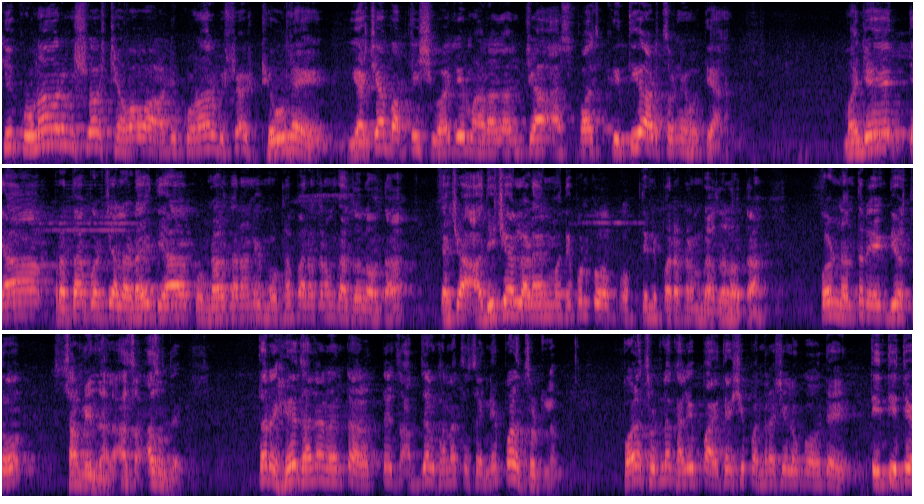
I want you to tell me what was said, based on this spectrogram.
की कोणावर विश्वास ठेवावा आणि कोणावर विश्वास ठेवू नये याच्या बाबतीत शिवाजी महाराजांच्या आसपास किती अडचणी होत्या म्हणजे त्या प्रतापगडच्या लढाईत या कोंढाळकरांनी मोठा पराक्रम गाजवला होता. त्याच्या आधीच्या लढायांमध्ये पण को त्यांनी पराक्रम गाजवला होता. पण नंतर एक दिवस तो सामील झाला. असं असू दे. तर हे झाल्यानंतर तेच अफजलखानाचं सैन्य पळत सुटलं. पळत सुटलं खाली पायथ्याशी पंधराशे लोक होते. ते तिथे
